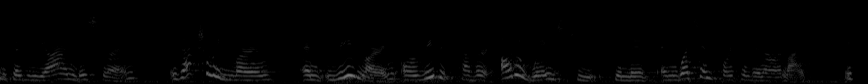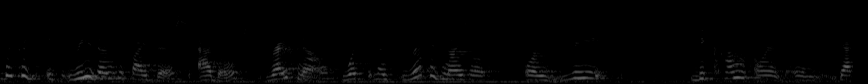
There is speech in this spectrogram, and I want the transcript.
because we are in this land, is actually learn and relearn or rediscover other ways to, to live and what's important in our life. If we could i- re-identify this, adults, right now, what's like recognize or, or re become or um, yeah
